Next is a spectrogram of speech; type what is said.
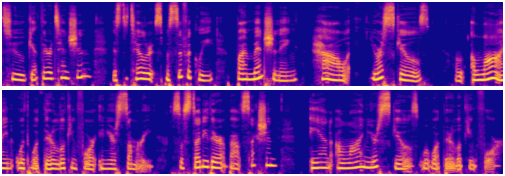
to get their attention is to tailor it specifically by mentioning how your skills align with what they're looking for in your summary. So study their about section and align your skills with what they're looking for.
